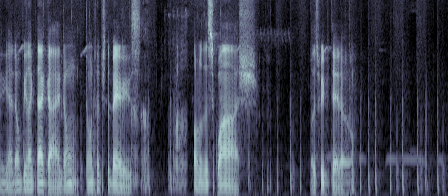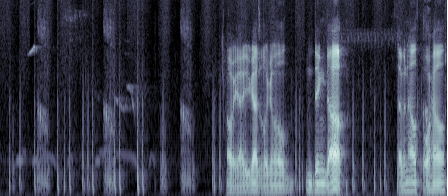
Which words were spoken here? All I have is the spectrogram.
Yeah, don't be like that guy. Don't don't touch the berries. Follow the squash. Or the sweet potato. Oh yeah, you guys are looking a little dinged up. Seven health, four health.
